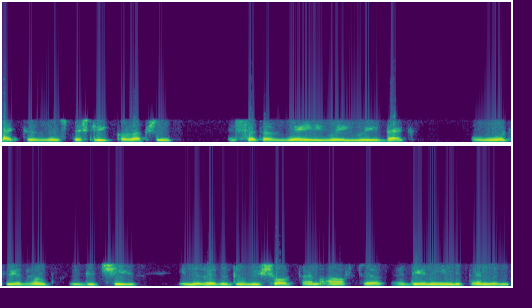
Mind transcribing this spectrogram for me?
factors, especially corruption, have set us way, way, way back on what we had hoped we'd achieve in a relatively short time after uh, gaining independence.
